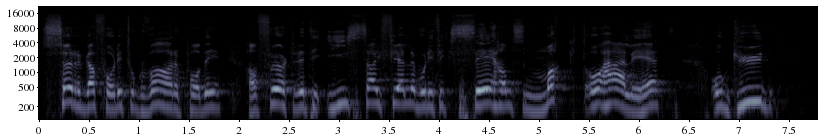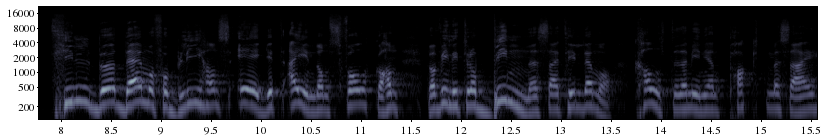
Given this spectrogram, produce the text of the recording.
sørga for de, tok vare på de. Han førte dem til Isai-fjellet, hvor de fikk se hans makt og herlighet. Og Gud tilbød dem å forbli hans eget eiendomsfolk, og han var villig til å binde seg til dem og kalte dem inn i en pakt med seg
